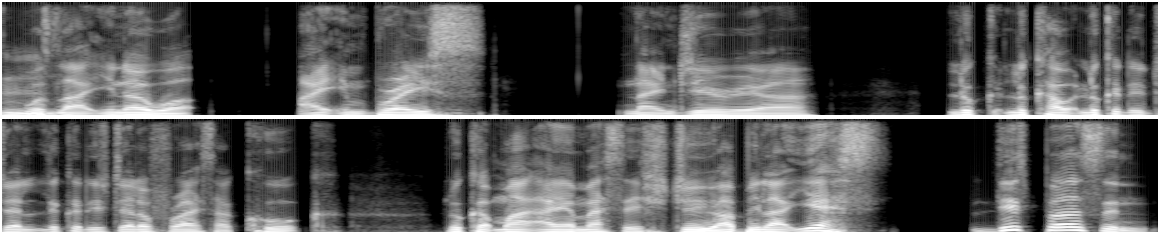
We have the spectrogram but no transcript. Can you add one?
was Mhm. like, you know what, I embrace Nigeria. Look, look how look at the jell- look at this jollof rice I cook. Look at my ayamase stew. I'd be like, yes, this person.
